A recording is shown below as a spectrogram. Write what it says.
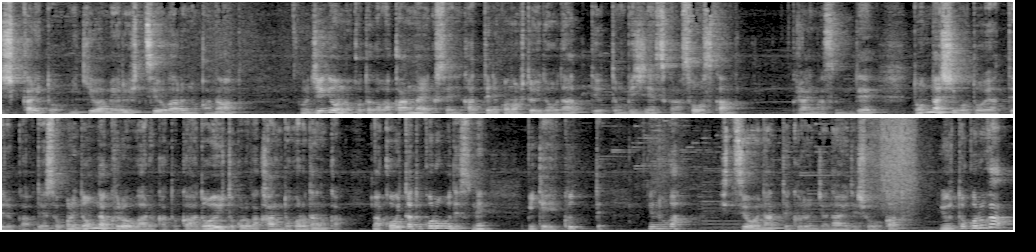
しっかりと見極める必要があるのかなと事業のことが分かんないくせに勝手にこの人移動だって言ってもビジネスからソース感食らいますんでどんな仕事をやってるかでそこにどんな苦労があるかとかどういうところが勘どころなのか、まあ、こういったところをですね見ていくっていうのが必要になってくるんじゃないでしょうかというところが、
